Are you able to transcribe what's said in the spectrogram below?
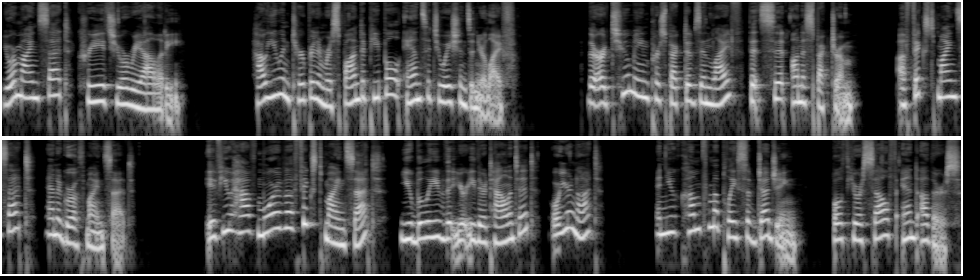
Your mindset creates your reality, how you interpret and respond to people and situations in your life. There are two main perspectives in life that sit on a spectrum a fixed mindset and a growth mindset. If you have more of a fixed mindset, you believe that you're either talented or you're not, and you come from a place of judging both yourself and others.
